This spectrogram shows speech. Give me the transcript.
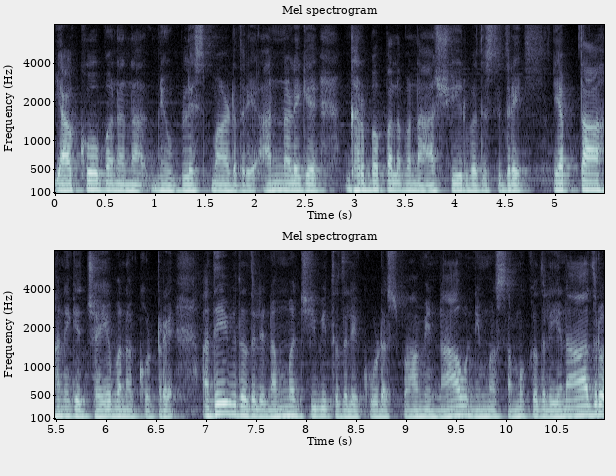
ಯಾಕೋಬನನ್ನು ನೀವು ಬ್ಲೆಸ್ ಮಾಡಿದ್ರೆ, ಹನ್ನಳಿಗೆ ಗರ್ಭಫಲವನ್ನು ಆಶೀರ್ವದಿಸಿದರೆ, ಯಪ್ತಾಹನಿಗೆ ಜಯವನ್ನು ಕೊಟ್ಟರೆ ಅದೇ ವಿಧದಲ್ಲಿ ನಮ್ಮ ಜೀವಿತದಲ್ಲಿ ಕೂಡ ಸ್ವಾಮಿ ನಾವು ನಿಮ್ಮ ಸಮ್ಮುಖದಲ್ಲಿ ಏನಾದರೂ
